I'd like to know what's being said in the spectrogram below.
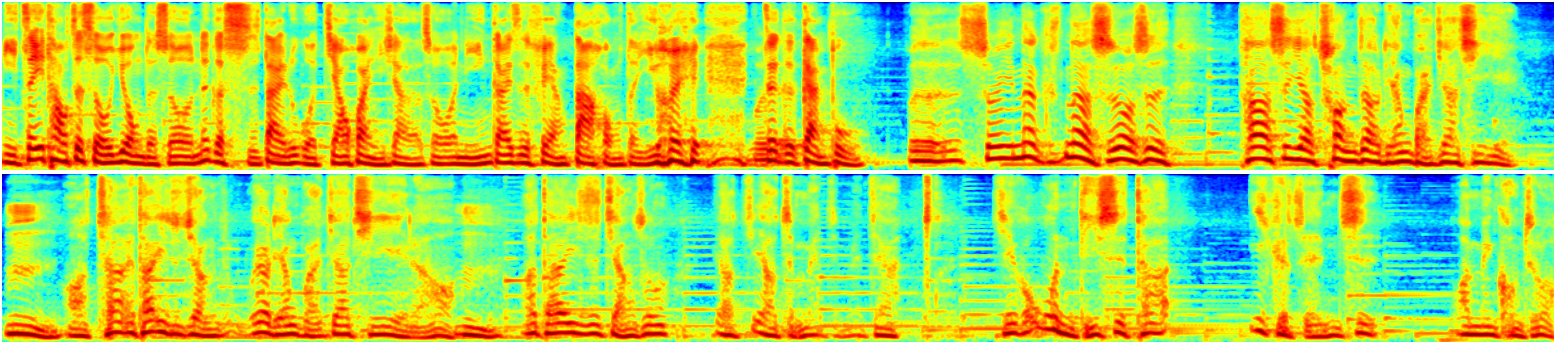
你这一套这时候用的时候，那个时代如果交换一下的时候，你应该是非常大红的一位这个干部。不是，所以那个那时候是，他是要创造两百家企业。嗯，哦，他他一直讲我要两百家企业了哈。嗯，啊，他一直讲说要要怎么怎么这样，结果问题是他一个人是 one man control。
